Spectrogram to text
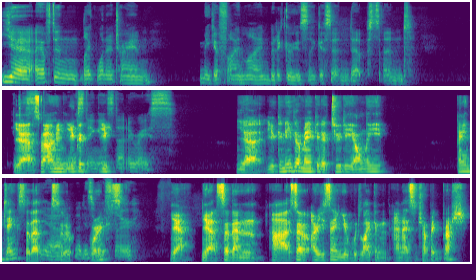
Yeah, I often like want to try and make a fine line, but it goes like a certain depth and yeah, so I mean you could you, that erase. Yeah, you can either make it a 2D only painting, so that yeah, sort of that is works. Yeah, yeah. So then, uh, so are you saying you would like an anisotropic brush?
